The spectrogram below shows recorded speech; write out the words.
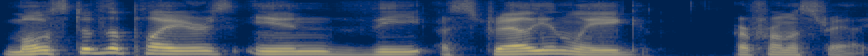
most of the players in the Australian League are from Australia.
